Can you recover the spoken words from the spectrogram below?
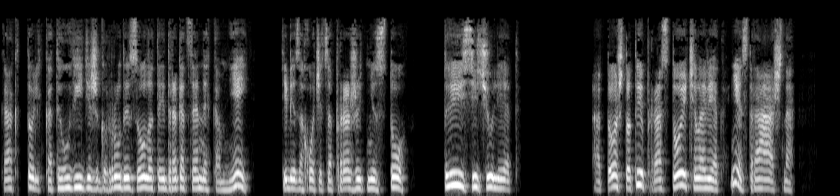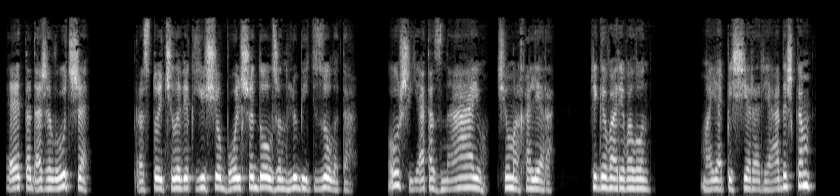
Как только ты увидишь груды золота и драгоценных камней, тебе захочется прожить не сто, тысячу лет. А то, что ты простой человек, не страшно. Это даже лучше. Простой человек еще больше должен любить золото. Уж я-то знаю, чума холера, — приговаривал он. Моя пещера рядышком,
